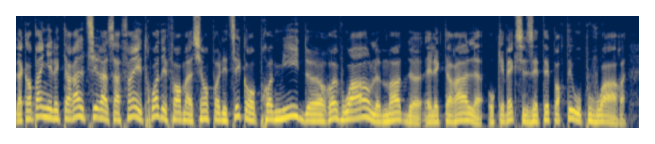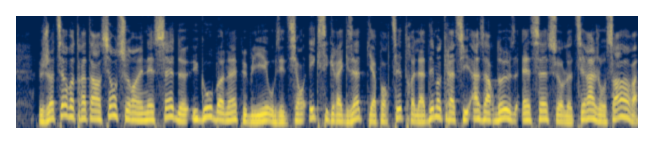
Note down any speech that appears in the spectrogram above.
La campagne électorale tire à sa fin et trois des formations politiques ont promis de revoir le mode électoral au Québec s'ils étaient portés au pouvoir. J'attire votre attention sur un essai de Hugo Bonin publié aux éditions XYZ qui a pour titre La démocratie hasardeuse, essai sur le tirage au sort.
